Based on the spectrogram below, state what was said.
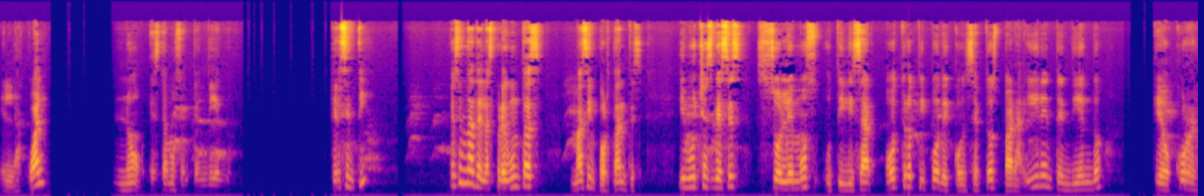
en la cual no estamos entendiendo. ¿Crees en ti? Es una de las preguntas más importantes y muchas veces solemos utilizar otro tipo de conceptos para ir entendiendo qué ocurre.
